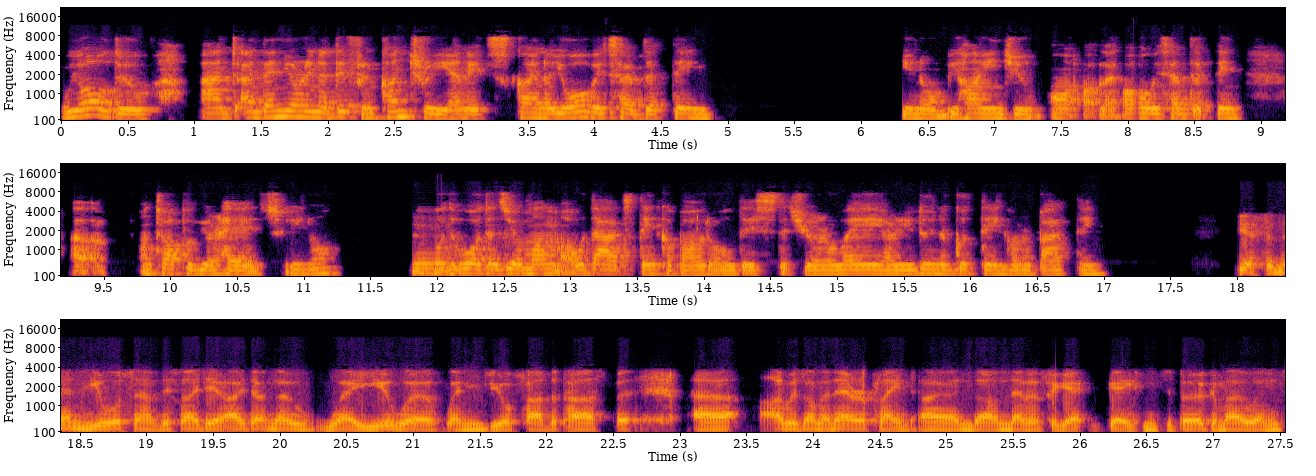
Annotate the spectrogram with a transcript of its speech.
we all do and and then you're in a different country and it's kind of you always have that thing you know, behind you, or, like always have that thing uh, on top of your head, you know. Mm-hmm. What, what does your mom or dad think about all this that you're away? Are you doing a good thing or a bad thing? Yes, and then you also have this idea. I don't know where you were when your father passed, but uh, I was on an aeroplane, and I'll never forget getting to Bergamo and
